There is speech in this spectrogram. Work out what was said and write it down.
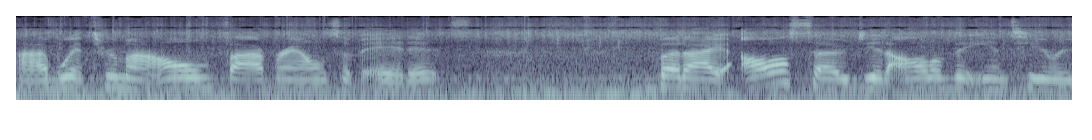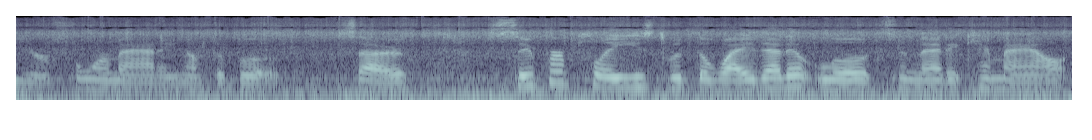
I went through my own five rounds of edits, but I also did all of the interior formatting of the book. So, super pleased with the way that it looks and that it came out.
